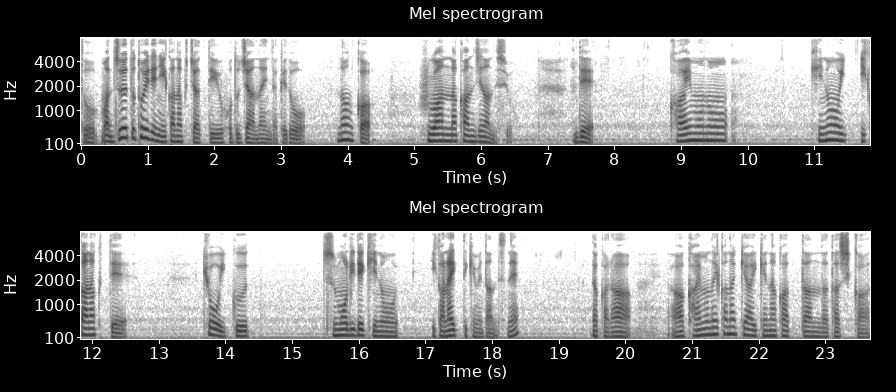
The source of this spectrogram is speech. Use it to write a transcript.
とまあずっとトイレに行かなくちゃっていうほどじゃないんだけどなんか不安な感じなんですよ。で買い物昨日行かなくて今日行くつもりで昨日行かないって決めたんですね。だからあ買い物行かなきゃいけなかったんだ確か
